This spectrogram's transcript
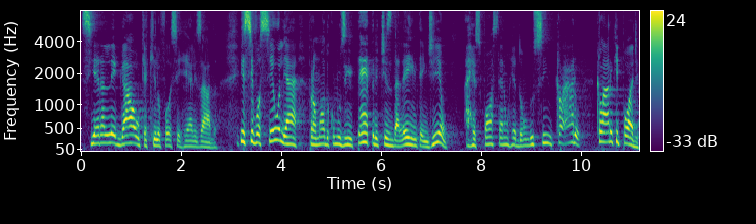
se era legal que aquilo fosse realizado. E se você olhar para o modo como os intérpretes da lei entendiam, a resposta era um redondo sim, claro. Claro que pode.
